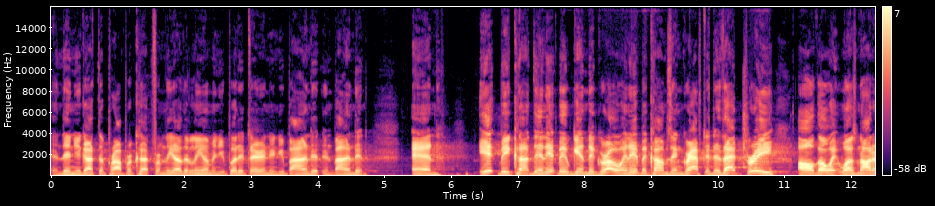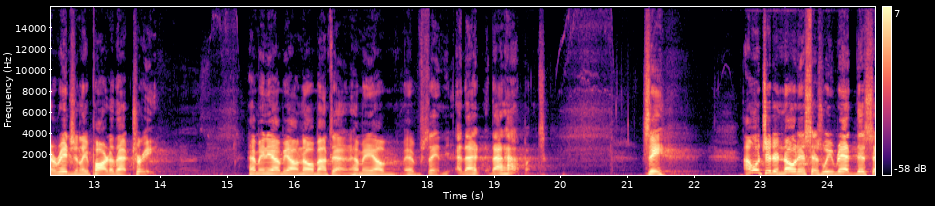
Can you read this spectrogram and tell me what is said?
and then you got the proper cut from the other limb, and you put it there, and then you bind it and bind it. And it become, then it begin to grow, and it becomes engrafted to that tree, although it was not originally part of that tree. How many of y'all know about that? How many of you have seen that? That happens. See, I want you to notice as we read this 2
